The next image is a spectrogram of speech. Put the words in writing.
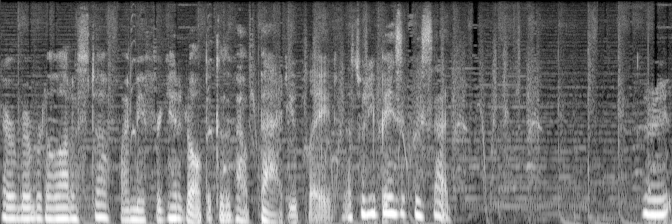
I remembered a lot of stuff. I may forget it all because of how bad you played. That's what he basically said. Alright.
